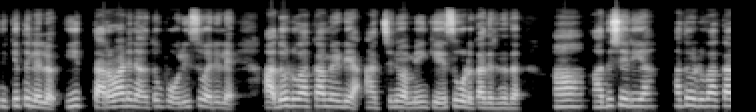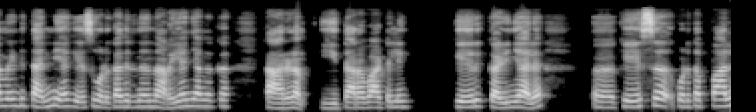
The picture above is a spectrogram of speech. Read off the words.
നിൽക്കത്തില്ലല്ലോ ഈ തറവാടിനകത്തും പോലീസ് വരില്ലേ? അത് ഒഴിവാക്കാൻ വേണ്ടിയാ അച്ഛനും അമ്മയും കേസ് കൊടുക്കാതിരുന്നത്. ആ അത് ശരിയാ. അത് ഒഴിവാക്കാൻ വേണ്ടി തന്നെയാ കേസ് കൊടുക്കാതിരുന്നതെന്ന് അറിയാം ഞങ്ങൾക്ക് കാരണം. ഈ തറവാട്ടിലും കയറി കഴിഞ്ഞാൽ കേസ് കൊടുത്ത പല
